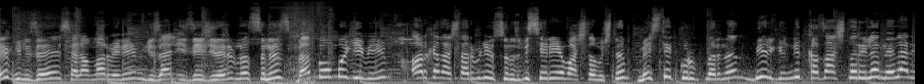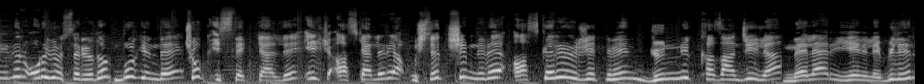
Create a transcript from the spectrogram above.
Hepinize selamlar benim güzel izleyicilerim. Nasılsınız? Ben bomba gibiyim. Arkadaşlar biliyorsunuz bir seriye başlamıştım. Meslek gruplarının bir günlük kazançlarıyla neler yenir onu gösteriyordum. Bugün de çok istek geldi. İlk askerleri yapmıştık. Şimdi de asgari ücretlinin günlük kazancıyla neler yenilebilir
